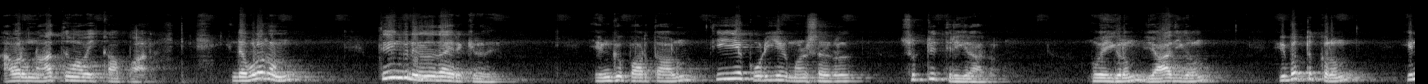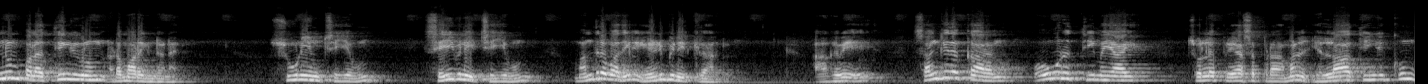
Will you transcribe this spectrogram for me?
அவர் உன் ஆத்மாவை காப்பார். இந்த உலகம் தீங்கு நிறைந்ததாக இருக்கிறது. எங்கு பார்த்தாலும் தீய கொடிய மனுஷர்கள் சுற்றித் திரிகிறார்கள். நோய்களும் வியாதிகளும் விபத்துக்களும் இன்னும் பல தீங்குகளும் நடமாடுகின்றன. சூனியம் செய்யவும் செய்வினை செய்யவும் மந்திரவாதிகள் எழும்பி நிற்கிறார்கள். ஆகவே சங்கீதக்காரன் ஒவ்வொரு தீமையாய் சொல்ல பிரயாசப்படாமல் எல்லா தீங்குக்கும்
